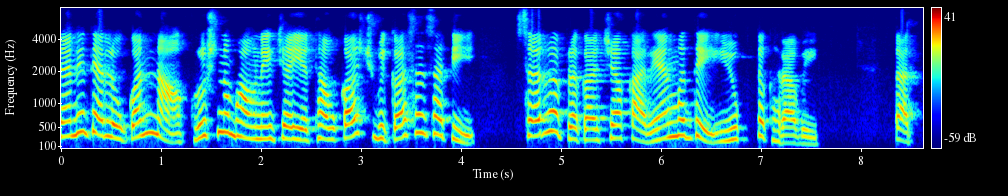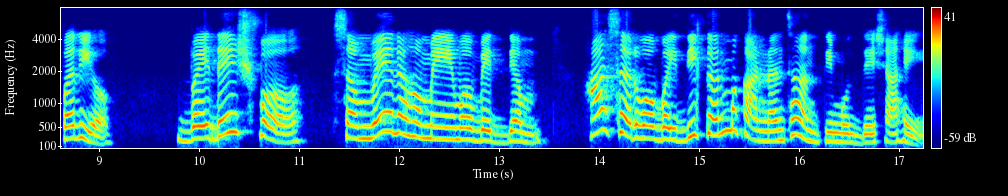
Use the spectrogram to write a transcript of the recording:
त्याने त्या लोकांना कृष्ण भावनेच्या यथावकाश विकासासाठी सर्व प्रकारच्या कार्यांमध्ये युक्त करावे. तात्पर्य वैदेश्व संवेरहमेव वेद्यम हा सर्व वैदिक कर्मकांडांचा अंतिम उद्देश आहे.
